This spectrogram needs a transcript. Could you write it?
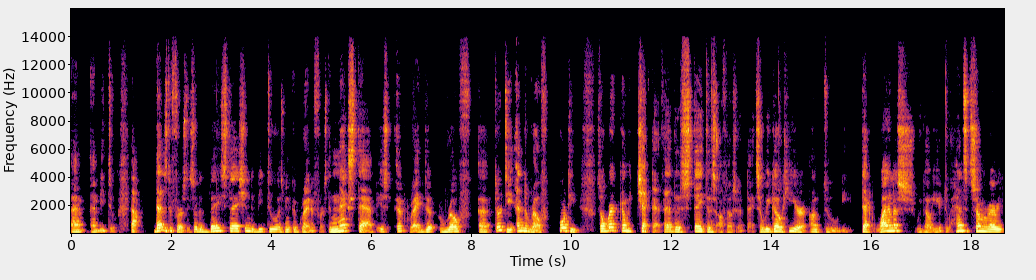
um, and B2. Now, that is the first thing. So the base station, the B2, has been upgraded first. The next step is upgrade the Rove uh, 30 and the Rove 40. So where can we check that, uh, the status of those updates? So we go here onto the DECT wireless, we go here to handset summary,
